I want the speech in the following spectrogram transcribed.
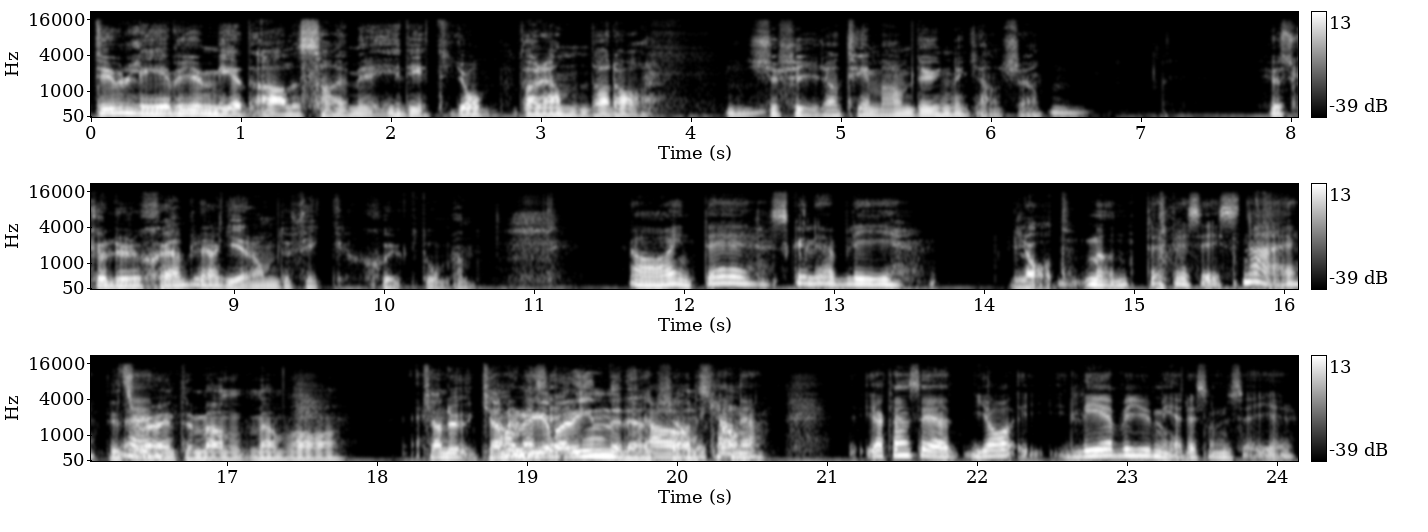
du lever ju med Alzheimer i ditt jobb varenda dag. Mm. 24 timmar om dygnet kanske. Mm. Hur skulle du själv reagera om du fick sjukdomen? Ja, inte skulle jag bli glad. Munter precis, nej. Det tror jag inte, men, men vad... Kan du, kan ja, du leva in i den ja, känslan? Ja, det kan jag jag kan säga att jag lever ju med det som du säger.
